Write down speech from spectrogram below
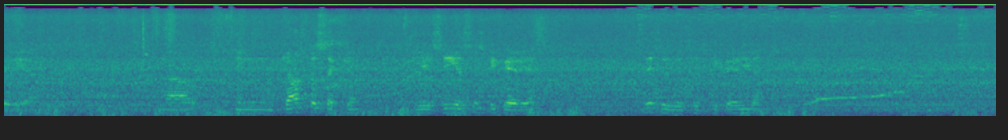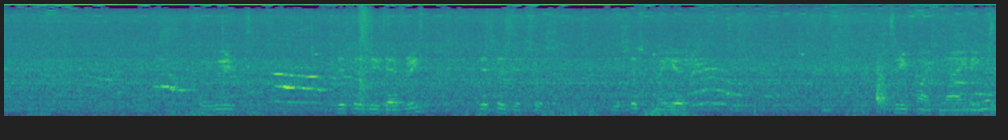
area. Now, in transverse section, we see a cystic area. This is the cystic area. we, this is the debris, this is the cyst. The cyst measures 3.9 into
